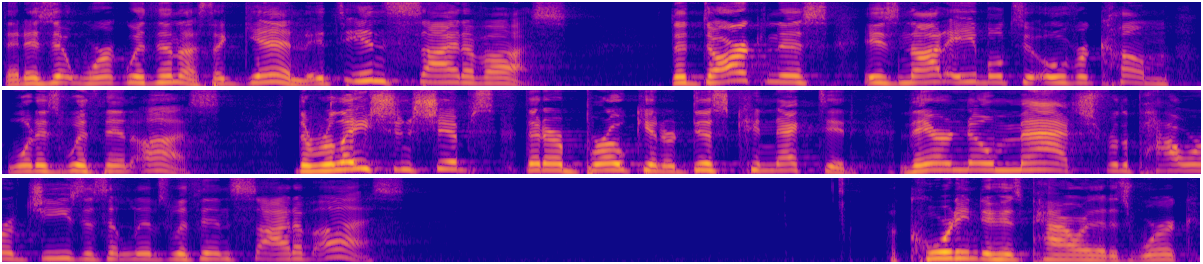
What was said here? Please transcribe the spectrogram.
that is at work within us. Again, it's inside of us. The darkness is not able to overcome what is within us. The relationships that are broken or disconnected, they are no match for the power of Jesus that lives within inside of us according to his power that is work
